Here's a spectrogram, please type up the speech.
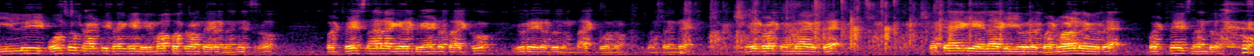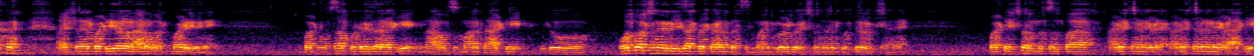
ಇಲ್ಲಿ ಪೋಸ್ಟರ್ ಕಾಟಿದಂಗೆ ನಿರ್ಮಾಪಕರು ಅಂತ ಇರೋ ನನ್ನ ಹೆಸರು. ಬಟ್ ಫೇಸ್ ನಾನಾಗಿರೋ ಬಿಹೈಂಡ್ ದ ಬ್ಯಾಕು ಇವರೇ ಇರೋದು ನಮ್ಮ ಬ್ಯಾಕ್ ಬೋನು ನಮ್ಮ ತಂದೆ. ಹೇಳ್ಕೊಳಕ್ ಕಮ್ಮಿ ಆಗುತ್ತೆ. ಕಥೆಯಾಗಿ, ಎಲ್ಲಾಗಿ ಇವರ ಬಂಡವಾಳನೂ ಇವ್ರೆ ಬಟ್ ಫೇಸ್ ನಂದು. ಅಷ್ಟೇ ಬಟ್ ಇದರಲ್ಲಿ ನಾನು ವರ್ಕ್ ಮಾಡಿದ್ದೀನಿ. ಬಟ್ ಹೊಸ ಪ್ರೊಡ್ಯೂಸರ್ ಆಗಿ ನಾವು ಸುಮಾರು ದಾಟಿ, ಇದು ಹೋದ ವರ್ಷನೇ ರಿಲೀಸ್ ಆಗಬೇಕಾದಂಥ ಸಿನಿಮಾ ನಿಮ್ಗಳಿಗೂ ಎಷ್ಟೊಂದು ಜನಕ್ಕೆ ಗೊತ್ತಿರೋ ವಿಷಯನೇ. ಬಟ್ ಎಷ್ಟೊಂದು ಸ್ವಲ್ಪ ಅಡಚಣೆಗಳ, ಅಡಚಣೆಗಳಾಗಿ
